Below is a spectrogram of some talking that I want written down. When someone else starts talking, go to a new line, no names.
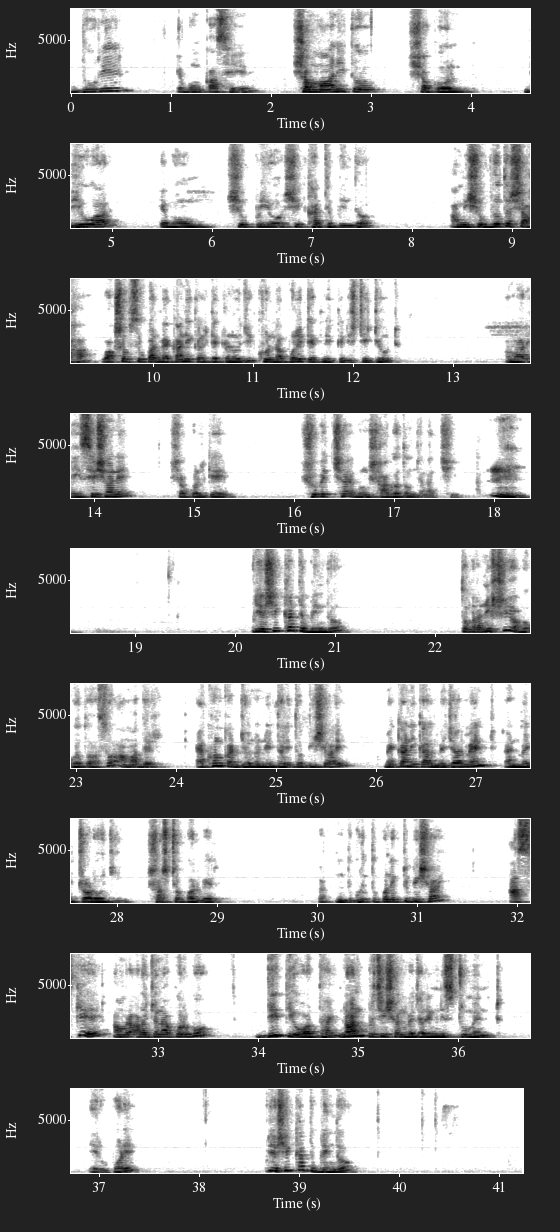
দূরের এবং কাছের সম্মানিত সকল ভিউয়ার এবং সুপ্রিয় শিক্ষার্থীবৃন্দ, আমি Subrata Saha, workshop super mechanical technology, Khulna polytechnic institute. আমার এই সেশনে সকলকে শুভেচ্ছা এবং স্বাগতম জানাচ্ছি। প্রিয় শিক্ষার্থীবৃন্দ, তোমরা নিশ্চয়ই অবগত আছো, আমাদের এখনকার জন্য নির্ধারিত বিষয় মেকানিক্যাল মেজারমেন্ট অ্যান্ড মেট্রোলজি, ষষ্ঠ পর্বের অত্যন্ত গুরুত্বপূর্ণ একটি বিষয়। আজকে আমরা আলোচনা করব দ্বিতীয় অধ্যায় নন প্রিসিশন মেজারিং ইনস্ট্রুমেন্ট এর উপরে। প্রিয় শিক্ষার্থীবৃন্দ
